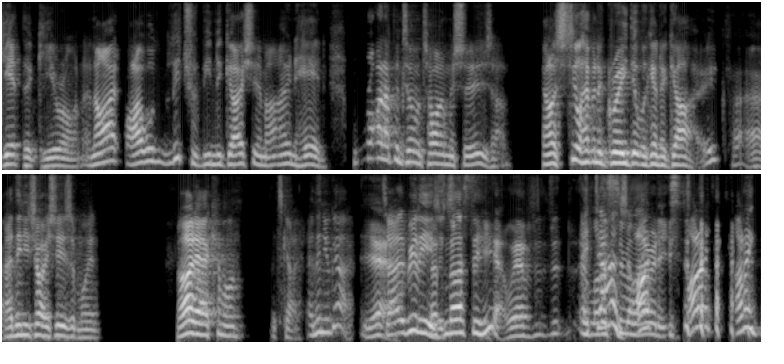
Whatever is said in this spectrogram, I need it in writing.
get the gear on. And I, I will literally be negotiating in my own head right up until I'm tying my shoes up. And I still haven't agreed that we're going to go. Uh, And then you tie your shoes up and went, right out, come on, let's go. And then you go. yeah. So it really is. That's it's- nice to hear. We have a lot of does. I- similarities. I don't, I don't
